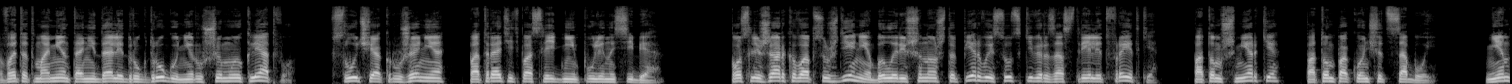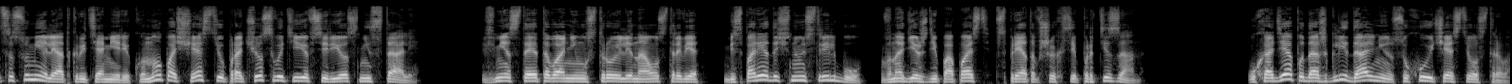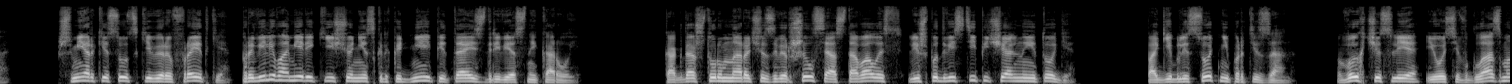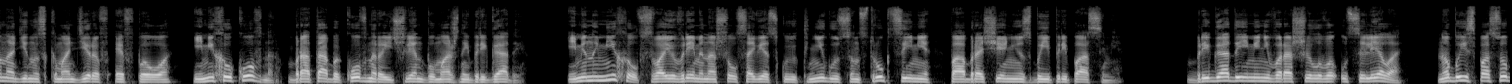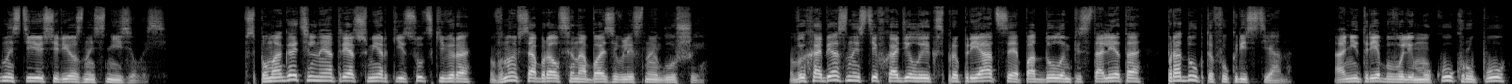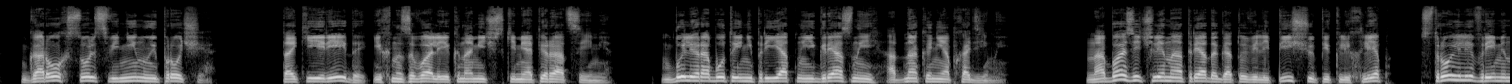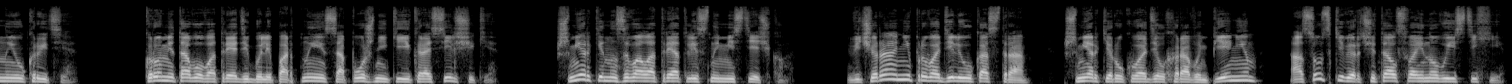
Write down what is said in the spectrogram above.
В этот момент они дали друг другу нерушимую клятву в случае окружения потратить последние пули на себя. После жаркого обсуждения было решено, что первый Суцкивер застрелит Фрейдке, потом Шмерке, потом покончит с собой. Немцы сумели открыть Америку, но, по счастью, прочесывать ее всерьез не стали. Вместо этого они устроили на острове беспорядочную стрельбу в надежде попасть в спрятавшихся партизан. Уходя, подожгли дальнюю сухую часть острова. Шмерки, Суцкивер и Фрейдки провели в Америке еще несколько дней, питаясь древесной корой. Когда штурм Нароча завершился, оставалось лишь подвести печальные итоги. Погибли сотни партизан. В их числе Иосиф Глазман, один из командиров ФПО, и Михал Ковнер, брат Абы Ковнера и член бумажной бригады. Именно Михал в свое время нашел советскую книгу с инструкциями по обращению с боеприпасами. Бригада имени Ворошилова уцелела, но боеспособность ее серьезно снизилась. Вспомогательный отряд Шмерки и Суцкивера вновь собрался на базе в лесной глуши. В их обязанности входила экспроприация под дулом пистолета продуктов у крестьян. Они требовали муку, крупу, горох, соль, свинину и прочее. Такие рейды, их называли экономическими операциями, были работой неприятной и грязной, однако необходимой. На базе члены отряда готовили пищу, пекли хлеб, строили временные укрытия. Кроме того, в отряде были портные, сапожники и красильщики. Шмерки называл отряд лесным местечком. Вечера они проводили у костра. Шмерки руководил хоровым пением, а Суцкивер читал свои новые стихи.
